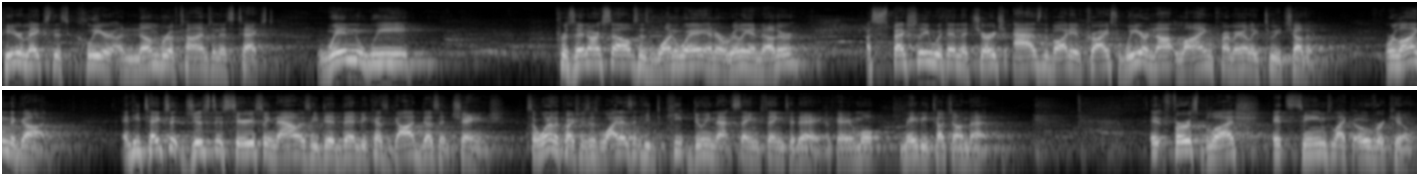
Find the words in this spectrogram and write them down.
Peter makes this clear a number of times in this text. When we present ourselves as one way and are really another, especially within the church as the body of Christ, we are not lying primarily to each other. We're lying to God. And he takes it just as seriously now as he did then because God doesn't change. So, one of the questions is why doesn't he keep doing that same thing today? Okay, and we'll maybe touch on that. At first blush, it seems like overkill.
